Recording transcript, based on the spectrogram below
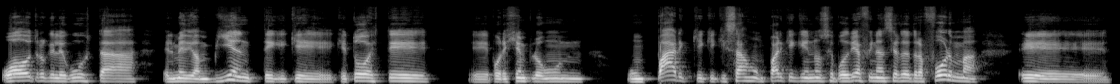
o a otro que les gusta el medio ambiente, que, todo esté, eh, por ejemplo, un, parque, que quizás un parque que no se podría financiar de otra forma, eh,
